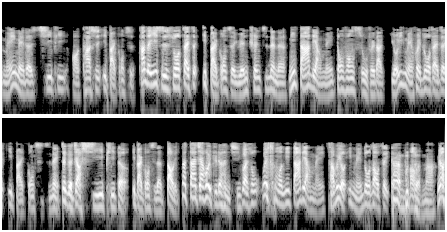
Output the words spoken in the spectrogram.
每一枚的 CP 哦，它是一百公尺，它的意思是说，在这一百公尺的圆圈之内呢，你打两枚。东风十五飞弹有一枚会落在这一百公尺之内，这个叫 CEP 的一百公尺的道理。那大家会觉得很奇怪，说为什么你打两枚才会有一枚落到这？它很不准吗？没有，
